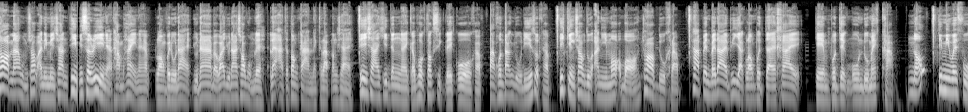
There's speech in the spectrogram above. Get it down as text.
ชอบนะ ผมชอบแอนิเมชันที่มิสซิรี่เนี่ยทำให้นะครับ ลองไปดูได้อยู่หน้าแบบว่าอยู่หน้าช่องผมเลย และอาจจะต้องการนะครับน้องชาย พี่ชายคิดยังไงกับพวกท็อกซิกเลโก้ครับ ต่างคนต่างอยู่ดีที่สุดครับ พี่เก่งชอบดูอนิเมะบอชอบดูครับ ถ้าเป็นไปได้พี่อยากลองเปิดใจค่ายเกมโปรเจกต์มูนดูไหมครับ no พี่มีไวฟู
